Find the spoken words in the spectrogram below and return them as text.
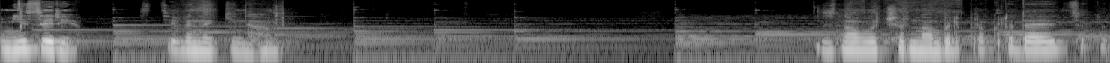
Мізері Стівена Кінга. Знову Чорнобиль прокрадається тут.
